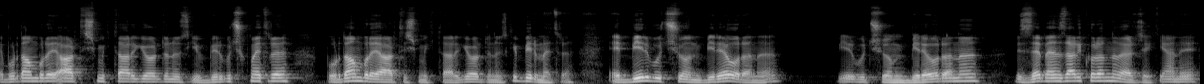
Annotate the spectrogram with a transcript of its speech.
E buradan buraya artış miktarı gördüğünüz gibi 1,5 metre. Buradan buraya artış miktarı gördüğünüz gibi 1 metre. E 1,5'un 1'e oranı 1,5'un 1'e oranı bize benzerlik oranını verecek. Yani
